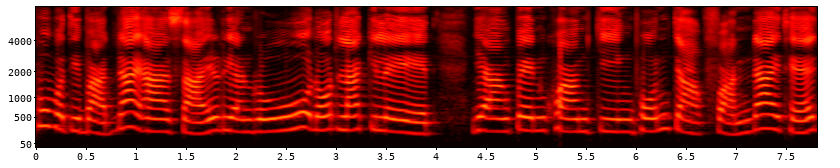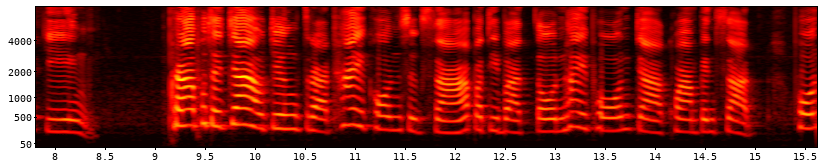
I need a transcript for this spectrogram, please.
ผู้ปฏิบัติได้อาศัยเรียนรู้ลดละกิเลส อย่างเป็นความจริงพ้นจากฝันได้แท้จริง พระพุทธเจ้าจึงตรัสให้คนศึกษาปฏิบัติตนให้พ้นจากความเป็นสัตว์ พ้น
